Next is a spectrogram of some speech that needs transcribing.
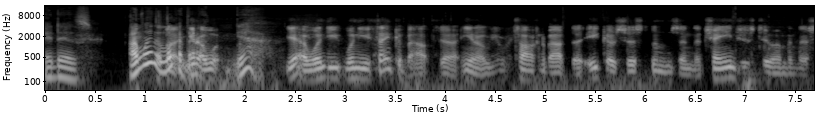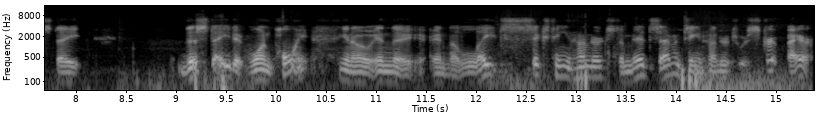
It is. I'm going to look at you that. know, yeah. Yeah, when you when you think about uh, you know you were talking about the ecosystems and the changes to them in this state. This state at one point, you know, in the in the late 1600s to mid 1700s, was stripped bare.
